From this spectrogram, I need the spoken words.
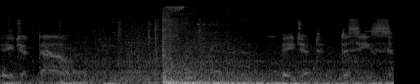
Agent down. Agent deceased.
